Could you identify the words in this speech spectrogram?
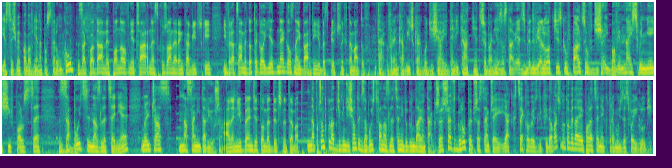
Jesteśmy ponownie na posterunku. Zakładamy ponownie czarne, skórzane rękawiczki i wracamy do tego jednego z najbardziej niebezpiecznych tematów. Tak, w rękawiczkach, bo dzisiaj delikatnie trzeba nie zostawiać zbyt wielu odcisków palców. Dzisiaj bowiem najsłynniejsi w Polsce zabójcy na zlecenie. No i czas na sanitariusza. Ale nie będzie to medyczny temat. Na początku lat 90. zabójstwa na zlecenie wyglądają tak, że szef grupy przestępczej, jak chce kogoś zlikwidować, no to wydaje polecenie któremuś ze swoich ludzi.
